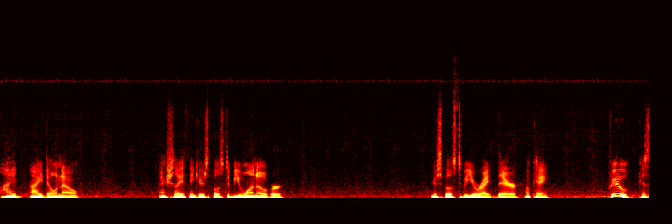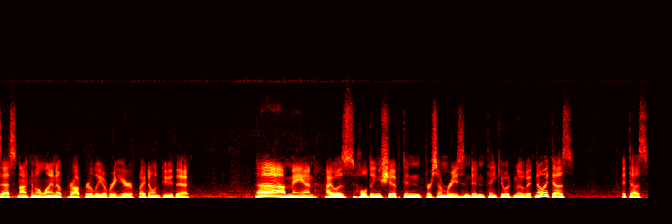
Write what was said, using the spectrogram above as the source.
I, I don't know. Actually, I think you're supposed to be one over. You're supposed to be right there. Okay. Phew, because that's not going to line up properly over here if I don't do that. Ah, man. I was holding shift and for some reason didn't think it would move it. No, it does. It does.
